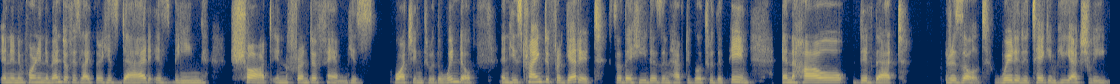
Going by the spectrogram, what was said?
in an important event of his life where his dad is being shot in front of him. He's watching through the window and he's trying to forget it so that he doesn't have to go through the pain. And how did that result? Where did it take him? He actually,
